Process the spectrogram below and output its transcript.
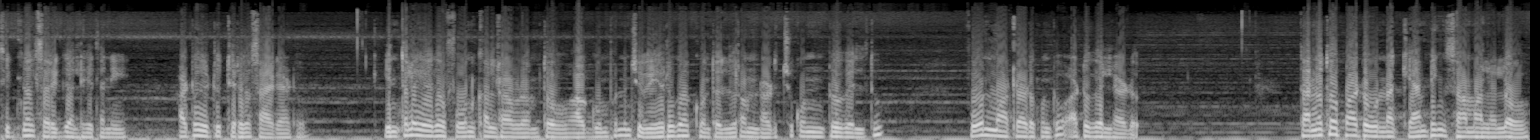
సిగ్నల్ సరిగ్గా లేదని అటు ఇటు తిరగసాగాడు. ఇంతలో ఏదో ఫోన్ కాల్ రావడంతో ఆ గుంపు నుంచి వేరుగా కొంత దూరం నడుచుకుంటూ వెళ్తూ ఫోన్ మాట్లాడుకుంటూ అటు వెళ్ళాడు. తనతో పాటు ఉన్న క్యాంపింగ్ సామాన్లలో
